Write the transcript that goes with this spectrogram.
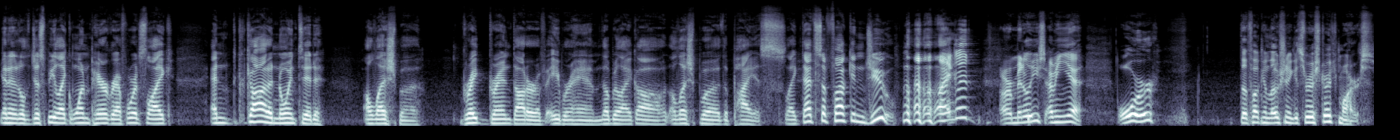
and it'll just be like one paragraph where it's like and God anointed Aleshba, great granddaughter of Abraham. They'll be like, Oh, Aleshba the pious. Like that's a fucking Jew. like or Middle East. I mean, yeah, or the fucking lotion that gets rid of stretch marks.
